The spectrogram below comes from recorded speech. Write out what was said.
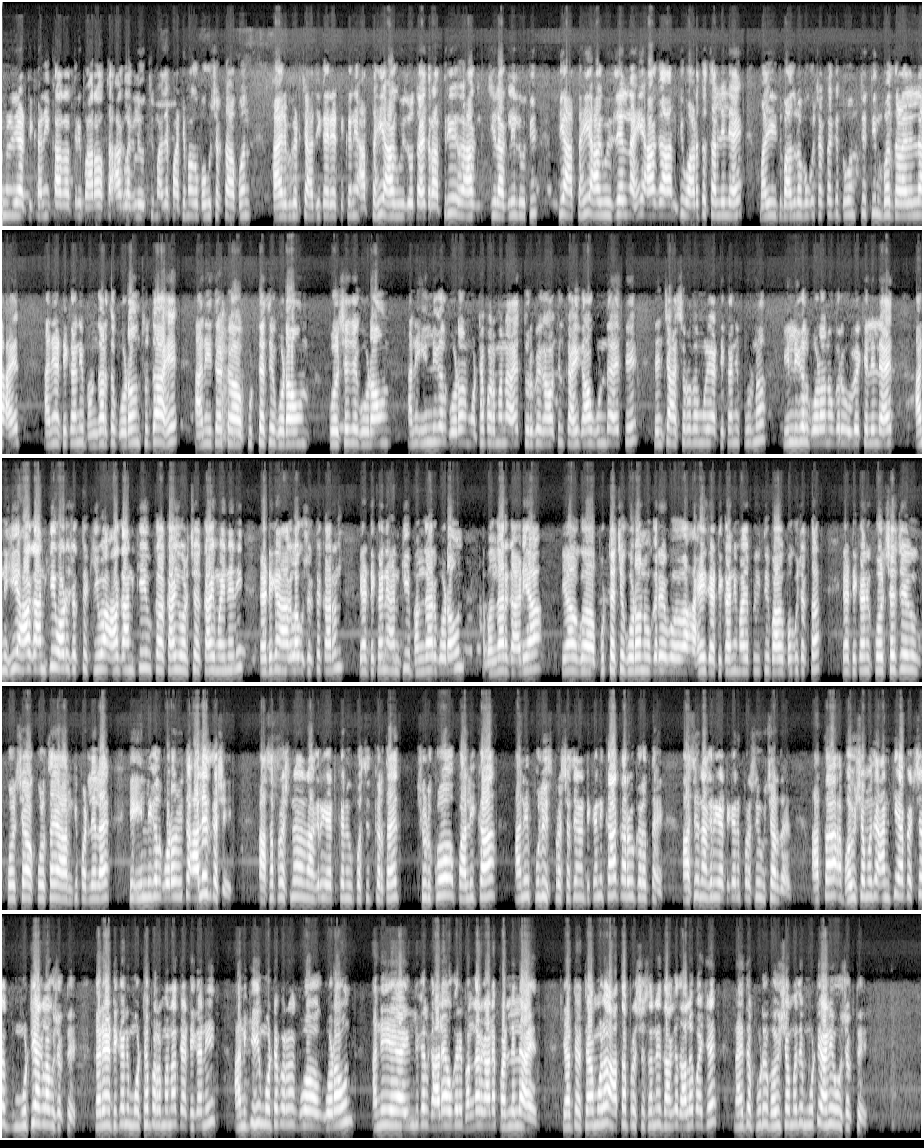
मिळेल. या ठिकाणी काल रात्री बारा वाजता आग लागली होती. माझ्या पाठीमागे बघू शकता आपण फायर ब्रिगेडचे अधिकारी या ठिकाणी. आताही आग विझवत आहेत. रात्री आग जी लागलेली होती ती आताही आग विजलेली नाही. आग आणखी वाढतच चाललेली आहे. माझ्या इथे बाजूला बघू शकता की दोन ते तीन बस जळालेल्या आहेत आणि या ठिकाणी भंगारचं गोडाऊन सुद्धा आहे आणि इथं कुट्ट्याचे गोडाऊन कोळशाचे गोडाऊन आणि इनलिगल गोडाऊन मोठ्या प्रमाणात आहेत. तुर्बे गावातील काही गाव गुंड आहेत ते. त्यांच्या आशीर्वादामुळे या ठिकाणी पूर्ण इनलिगल गोडाऊन वगैरे उभे केलेले आहेत. आणि ही आग आणखी वाढू शकते किंवा आग आणखी काही वर्ष काही महिन्यांनी या ठिकाणी आग लागू शकते. कारण या ठिकाणी आणखी भंगार गोडाऊन भंगार गाड्या या पुट्ट्याचे गोडाऊन वगैरे आहे आहेत या ठिकाणी. माझ्या इथे बघू शकता. या ठिकाणी कोळशाचे कोळशा कोळसा या आणखी पडलेला आहे. हे इनलिगल गोडाऊन इथे आलेच कसे? असा प्रश्न नागरिक या ठिकाणी उपस्थित करतायत. शिडको पालिका आणि पोलीस प्रशासन या ठिकाणी का कारवाई करत नाही? असे नागरिक या ठिकाणी प्रश्न विचारत आहेत आता भविष्यामध्ये आणखी यापेक्षा मोठी आग लागू शकते. कारण या ठिकाणी मोठ्या प्रमाणात या ठिकाणी आणखीही मोठ्या प्रमाणात गो- गोडाऊन आणि इलिगल गाड्या वगैरे भंगार गाड्या पडलेल्या आहेत. त्या त्यामुळं आता प्रशासनाने जागा झालं पाहिजे. नाहीतर पुढे भविष्यामध्ये मोठी हानी होऊ शकते.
